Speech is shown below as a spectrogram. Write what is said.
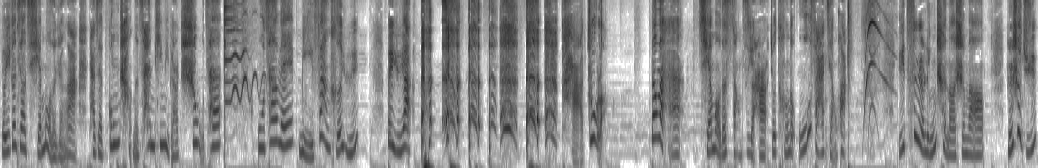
有一个叫钱某的人啊，他在工厂的餐厅里边吃午餐。午餐为米饭和鱼，被鱼啊 卡住了。当晚，钱某的嗓子眼儿就疼得无法讲话。于次日凌晨呢身亡。人社局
